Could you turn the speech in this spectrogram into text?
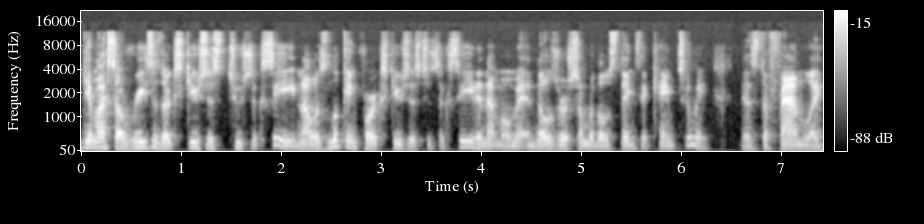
give myself reasons or excuses to succeed. And I was looking for excuses to succeed in that moment. And those are some of those things that came to me is the family.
